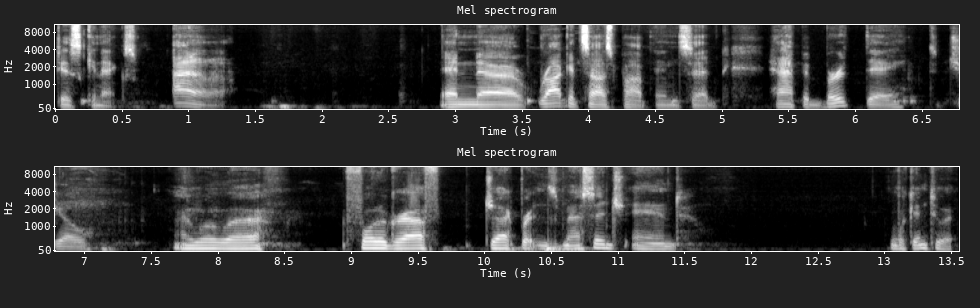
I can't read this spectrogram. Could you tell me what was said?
disconnects. I don't know. And uh, Rocket Sauce popped in and said, Happy birthday to Joe. I will uh, photograph Jack Britton's message and look into it.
